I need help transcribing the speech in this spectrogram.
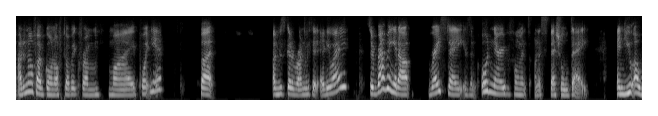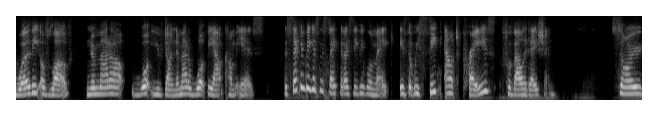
I don't know if I've gone off topic from my point here, but I'm just going to run with it anyway. So, wrapping it up, race day is an ordinary performance on a special day and you are worthy of love no matter what you've done, no matter what the outcome is. The second biggest mistake that I see people make is that we seek out praise for validation. So,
